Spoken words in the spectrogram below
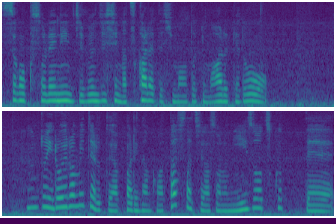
すごくそれに自分自身が疲れてしまう時もあるけど本当いろいろ見てるとやっぱりなんか私たちがそのニーズを作って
